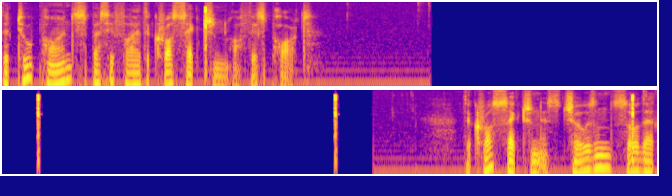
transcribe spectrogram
The two points specify the cross-section of this port. The cross-section is chosen so that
